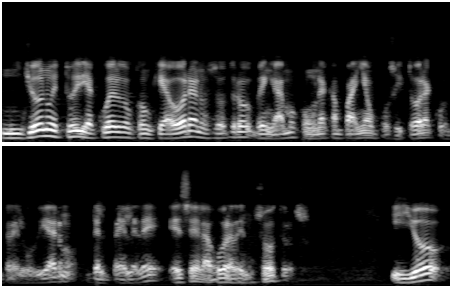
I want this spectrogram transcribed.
Yo no estoy de acuerdo con que ahora nosotros vengamos con una campaña opositora contra el gobierno del PLD. Esa es la obra de nosotros. Y yo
